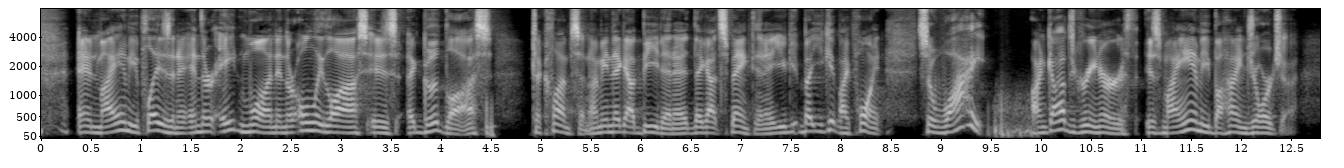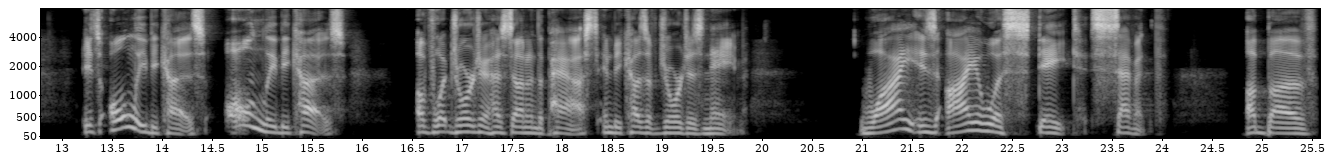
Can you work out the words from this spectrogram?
and Miami plays in it, and they're eight and one, and their only loss is a good loss to Clemson. I mean, they got beat in it, they got spanked in it. You get, but you get my point. So why on God's green earth is Miami behind Georgia? It's only because, only because of what Georgia has done in the past and because of Georgia's name. Why is Iowa State seventh above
